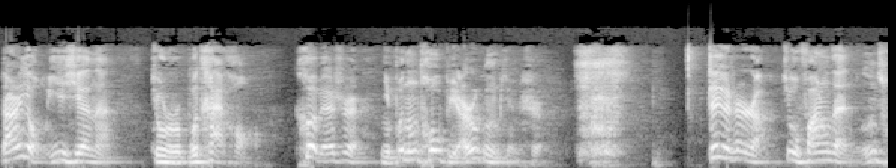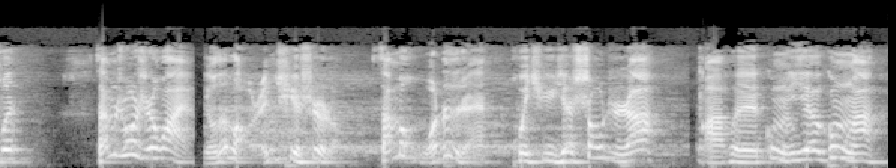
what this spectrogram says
但是有一些呢就是不太好，特别是你不能偷别人贡品吃。这个事儿啊，就发生在农村。咱们说实话呀，有的老人去世了，咱们活着的人会去一些烧纸啊，啊，会供一些供啊，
